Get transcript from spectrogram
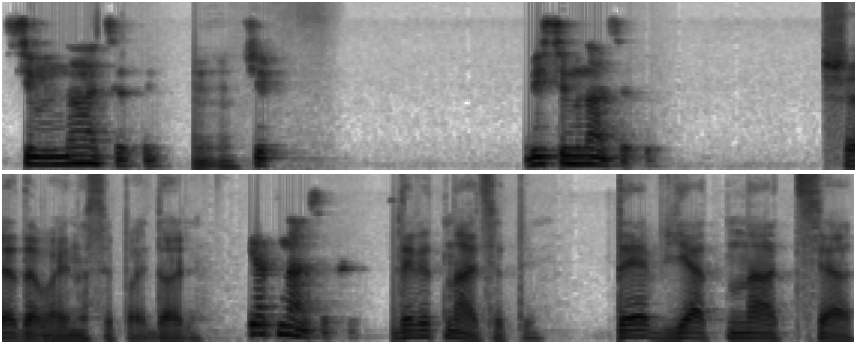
17 чи 18 Ще давай насипай далі. 15 19. 19.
